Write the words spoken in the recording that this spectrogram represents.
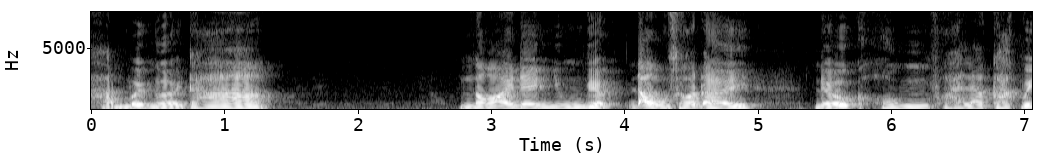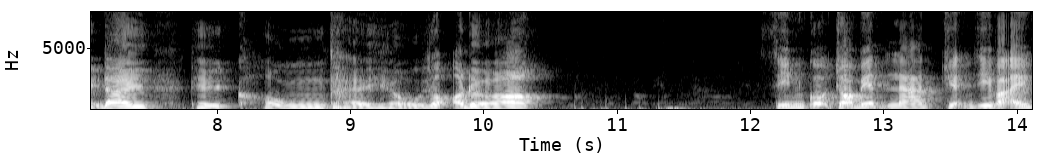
hẳn với người ta. Nói đến những việc đau xót ấy, nếu không phải là các vị đây thì không thể hiểu rõ được. Xin cậu cho biết là chuyện gì vậy?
